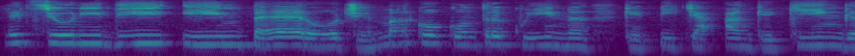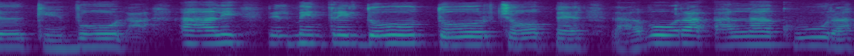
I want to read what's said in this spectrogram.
Lezioni di impero, c'è Marco contro Queen che picchia anche King che vola ali nel mentre il dottor Chopper lavora alla cura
